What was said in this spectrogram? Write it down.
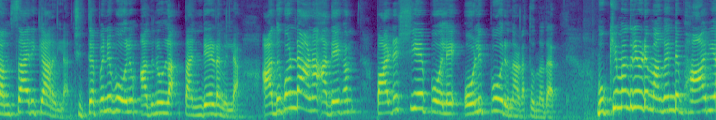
സംസാരിക്കാറില്ല. ചിറ്റപ്പന് പോലും അതിനുള്ള തന്റെ ഇടമില്ല അതുകൊണ്ടാണ് അദ്ദേഹം പഴശ്ശിയെ പോലെ ഒളിപ്പോര് നടത്തുന്നത്. മുഖ്യമന്ത്രിയുടെ മകന്റെ ഭാര്യ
